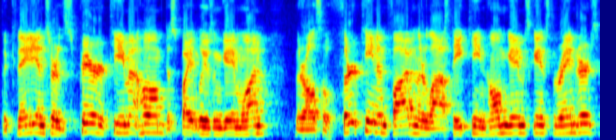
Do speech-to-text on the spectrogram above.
The Canadiens are the superior team at home despite losing game one. They're also 13 and 5 in their last 18 home games against the Rangers.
